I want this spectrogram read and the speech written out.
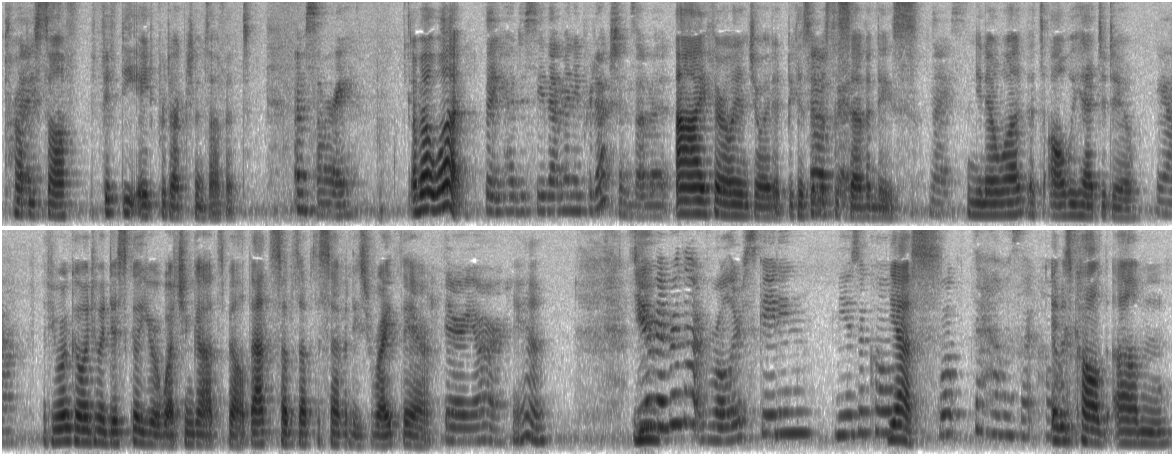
probably saw 58 productions of it. I'm sorry About what? that you had to see that many productions of it. I thoroughly enjoyed it because it Oh, was the 70s. Nice. And you know what? That's all we had to do. Yeah, If you weren't going to a disco, you were watching Godspell. That sums up the 70s right there. there you are. Yeah. Do you, remember that roller skating musical? Yes. What the hell was that called? It was called um,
